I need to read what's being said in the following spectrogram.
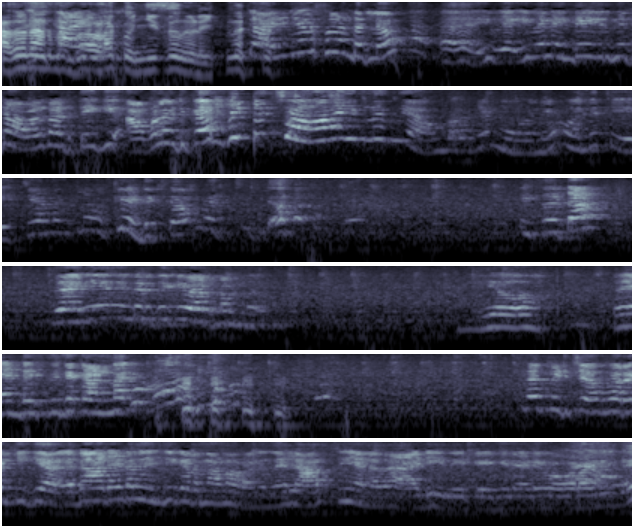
അതുകൊണ്ടാണ് നമ്മൾ അവളെ കുഞ്ഞീസ് എന്ന് വിളിക്കുന്നത്. കഴിഞ്ഞ ഉണ്ടല്ലോ. ഇവൻ എന്റെ ഇരുന്നിട്ട് അവളുടെ അടുത്തേക്ക് അവൾ എടുക്കാനായിട്ട് ചായിരുന്നു ഞാൻ പറഞ്ഞ. മോനെ മോന്റെ ചേച്ചിയാണെങ്കിലും ഒക്കെ എടുക്കാൻ പറ്റില്ല. ഇസോട്ടാ ധനിയെ നിന്റെ അടുത്തേക്ക് വരണം അയ്യോ വേണ്ട ഇസിന്റെ കണ്ണൊക്കെ പിടിച്ചോ ഉറക്കിക്ക. ഡാഡയുടെ നെഞ്ചി കിടന്നാണ് ഉറങ്ങുന്നത്. ലാസ്റ്റ് ഞാനത് ആഡ് ചെയ്തിട്ട് എങ്ങനെയാണ് ഉറങ്ങുന്നത്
